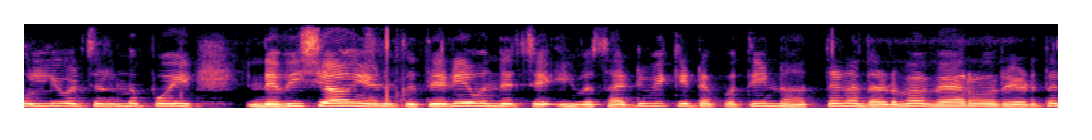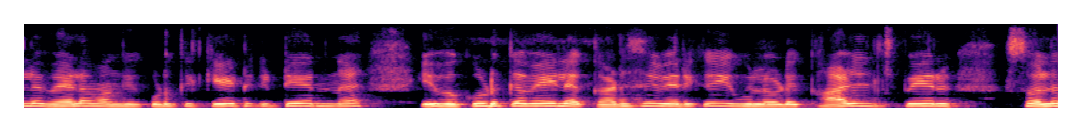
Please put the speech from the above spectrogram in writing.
சொல்லி வச்சிருந்த போய். இந்த விஷயம் எனக்கு தெரிய வந்துச்சு இவ சர்டிஃபிகேட்டை பற்றி நான் அத்தனை தடவை வேற ஒரு இடத்துல வேலை வாங்கி கொடுக்க கேட்டுக்கிட்டே இருந்தேன். இவ கொடுக்கவே இல்லை. கடைசி வரைக்கும் இவளோட காலேஜ் பேர் சொல்ல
